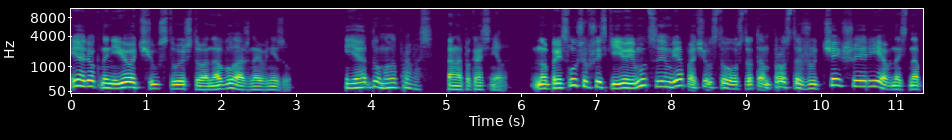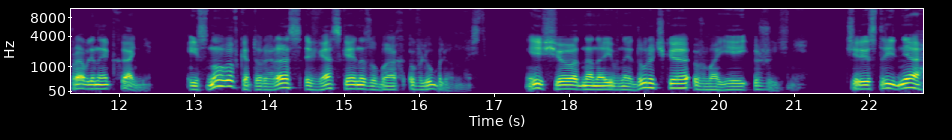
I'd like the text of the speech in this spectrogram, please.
Я лег на нее, чувствуя, что она влажная внизу». «Я думала про вас», — она покраснела. Но прислушавшись к ее эмоциям, я почувствовал, что там просто жутчайшая ревность, направленная к Ханне. И снова в который раз вязкая на зубах влюбленность. Еще одна наивная дурочка в моей жизни. «Через три дня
